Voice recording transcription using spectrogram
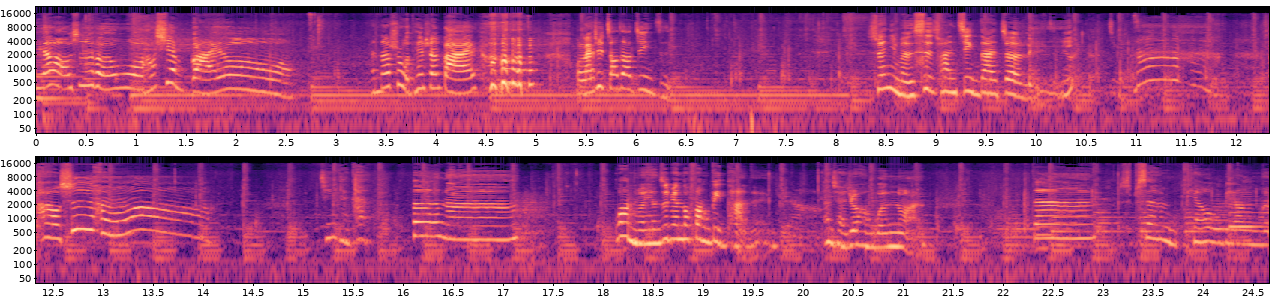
也好适合我，好显白哦。难道是我天生白？我来去照照镜子。所以你们试穿镜在这里啊，好适合哦。近点看，噔噔。哇，你们连这边都放地毯哎，看起来就很温暖。噔，是不是很漂亮啊？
